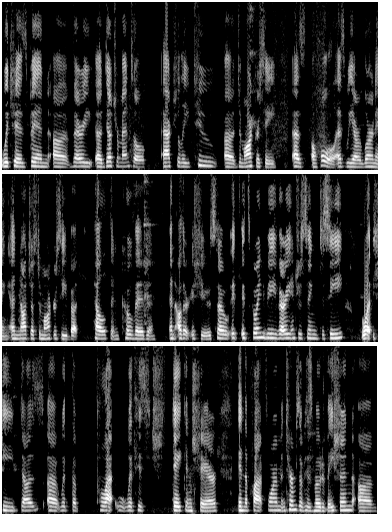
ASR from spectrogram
which has been uh, very uh, detrimental actually to uh, democracy as a whole, as we are learning, and not just democracy, but health and COVID and, and other issues. So it, it's going to be very interesting to see what he does uh, with the with his stake and share in the platform in terms of his motivation. Um,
